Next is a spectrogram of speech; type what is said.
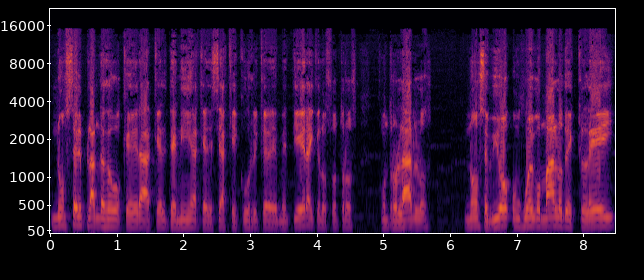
No sé el plan de juego que era que él tenía, que decía que Curry que metiera y que los otros controlarlos. No se vio un juego malo de Clay,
